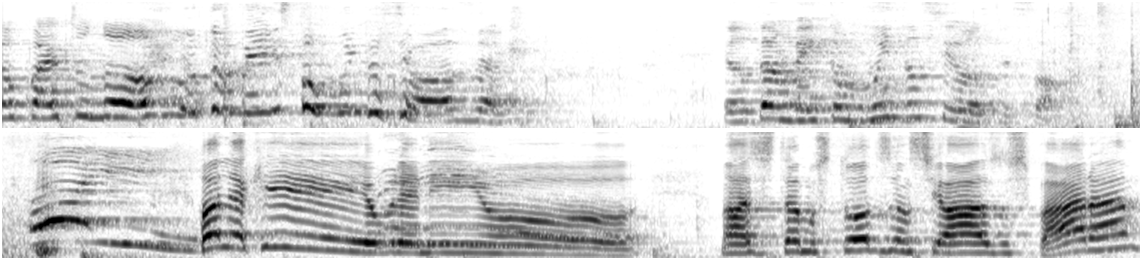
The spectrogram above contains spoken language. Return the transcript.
Meu quarto novo. Eu também estou muito ansiosa. Eu também tô muito ansioso, pessoal. Oi! Olha aqui o Breninho! Nós estamos todos ansiosos para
